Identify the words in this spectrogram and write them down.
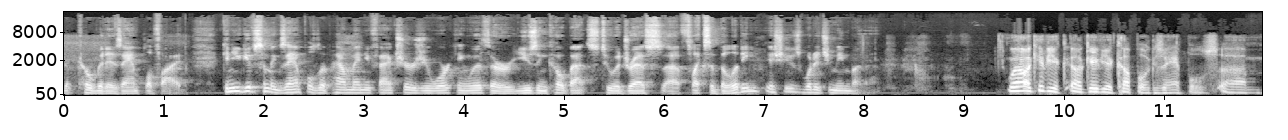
that COVID has amplified. Can you give some examples of how manufacturers you're working with are using cobots to address uh, flexibility issues? What did you mean by that? Well, I'll give you I'll give you a couple examples. Um,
